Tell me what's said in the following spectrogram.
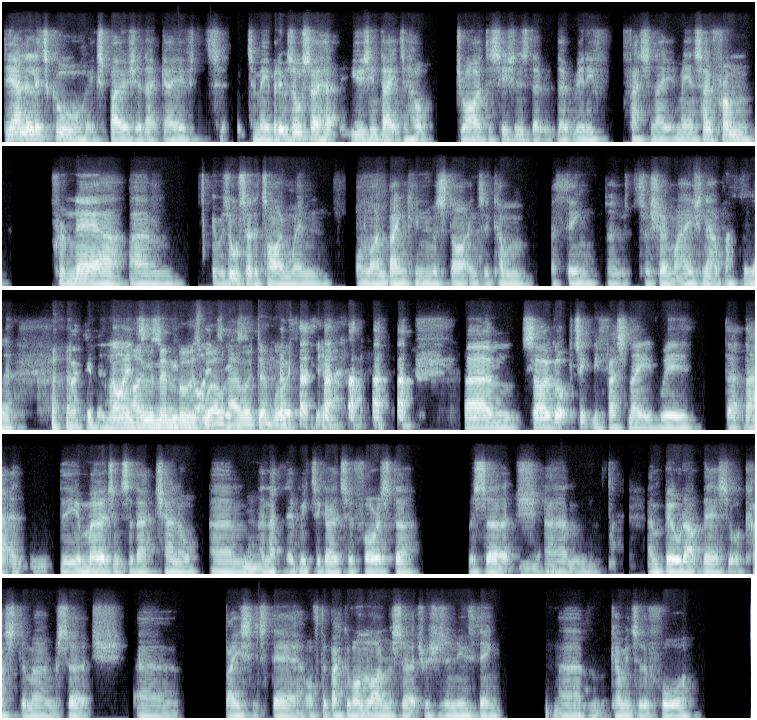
the analytical exposure that gave to, to me, but it was also using data to help drive decisions that, that really fascinated me. And so from from there, um, it was also the time when online banking was starting to come a thing. To, to show my age now, back in the back in the nineties. I remember as well, Howard. Don't worry. Yeah. um, so I got particularly fascinated with that that the emergence of that channel, um, mm. and that led me to go to Forrester Research. Mm and build up their sort of customer research uh, basis there off the back of online research, which is a new thing um, coming to the fore.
